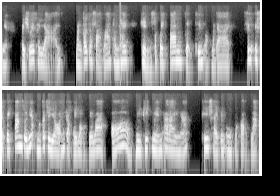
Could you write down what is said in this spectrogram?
เนี่ยไปช่วยขยาย มันก็จะสามารถทำให้เห็นสเปกตรัมเกิดขึ้นออกมาได้ ซึ่งไอ้สเปกตรัมตัวเนี้ยมันก็จะย้อนกลับไปบอกได้ว่าอ๋อมี pigment อะไรนะ ที่ใช้เป็นองค์ประกอบหลัก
